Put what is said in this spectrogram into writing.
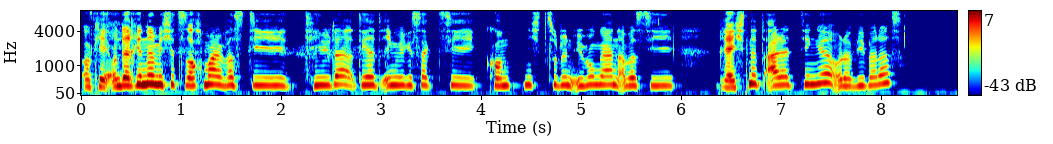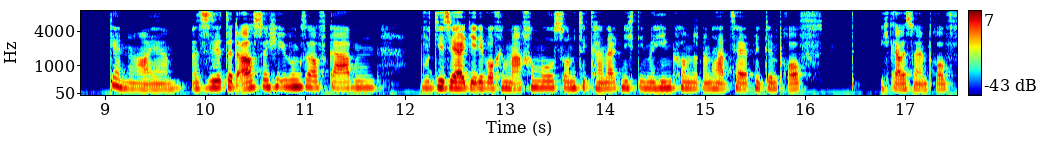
Okay, und erinnere mich jetzt nochmal, was die Tilda, die hat irgendwie gesagt, sie kommt nicht zu den Übungen, aber sie rechnet alle Dinge, oder wie war das? Genau, ja. Also sie hat halt auch solche Übungsaufgaben, wo die sie halt jede Woche machen muss und sie kann halt nicht immer hinkommen und dann hat sie halt mit dem Prof, ich glaube es war ein Prof,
